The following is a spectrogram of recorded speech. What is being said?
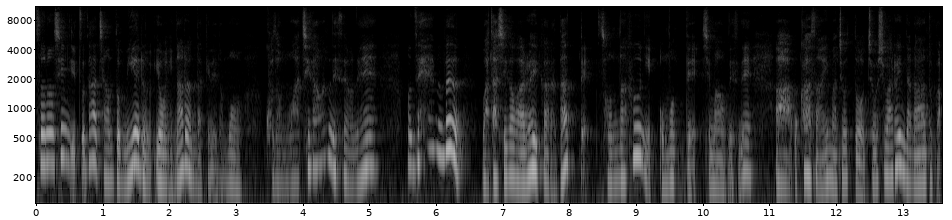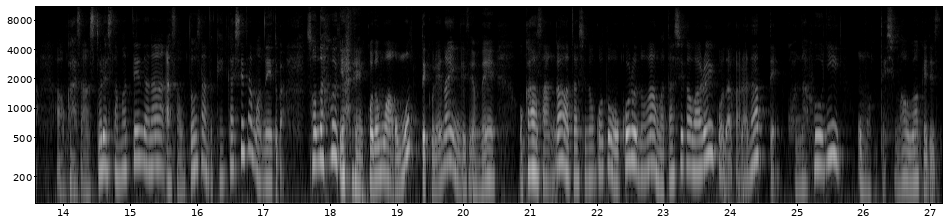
その真実がちゃんと見えるようになるんだけれども子供は違うんですよね。もう全部私が悪いからだってそんな風に思ってしまうんですね。ああお母さん今ちょっと調子悪いんだなとかあお母さんストレス溜まってんだな朝お父さんと喧嘩してたもんねとかそんな風にはね子供は思ってくれないんですよね。お母さんが私のことを怒るのは私が悪い子だからだってこんな風に思ってしまうわけです。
